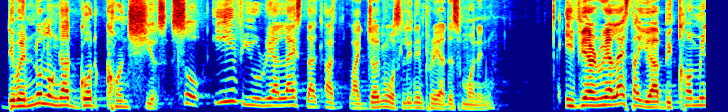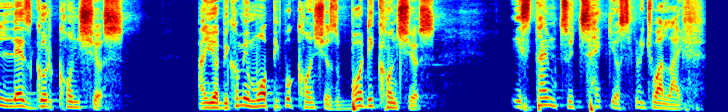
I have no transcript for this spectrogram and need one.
They were no longer God conscious. So, if you realize that, uh, like Jeremy was leading prayer this morning, if you realize that you are becoming less God conscious, and you are becoming more people conscious, body conscious, it's time to check your spiritual life.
